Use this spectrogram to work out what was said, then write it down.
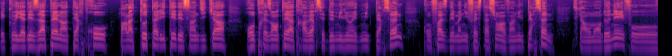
et qu'il y a des appels interpro par la totalité des syndicats représentés à travers ces 2,5 millions et demi de personnes, qu'on fasse des manifestations à 20 000 personnes. Parce qu'à un moment donné, il faut,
